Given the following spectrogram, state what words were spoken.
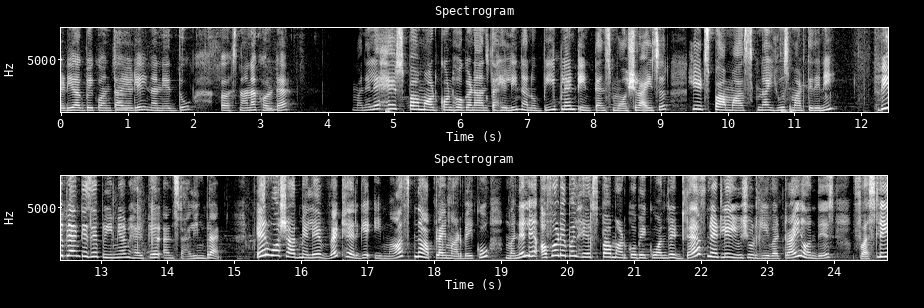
ರೆಡಿ ಆಗಬೇಕು ಅಂತ ಹೇಳಿ ನಾನು ಎದ್ದು ಸ್ನಾನಕ್ಕೆ ಹೊರಟೆ. ಮನೇಲೇ ಹೇರ್ ಸ್ಪಾ ಮಾಡ್ಕೊಂಡು ಹೋಗೋಣ ಅಂತ ಹೇಳಿ ನಾನು B blunt intense moisturiser heat spa ಮಾಸ್ಕ್ನ ಯೂಸ್ ಮಾಡ್ತಿದ್ದೀನಿ. B blunt is a premium hair care and styling brand hair wash ಆದಮೇಲೆ ವೆಟ್ ಹೇರ್ಗೆ ಈ ಮಾಸ್ಕ್ನ ಅಪ್ಲೈ ಮಾಡಬೇಕು. ಮನೇಲೆ ಅಫೋರ್ಡೆಬಲ್ ಹೇರ್ ಸ್ಪಾ ಮಾಡ್ಕೋಬೇಕು ಅಂದರೆ definitely you should give a try on this firstly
